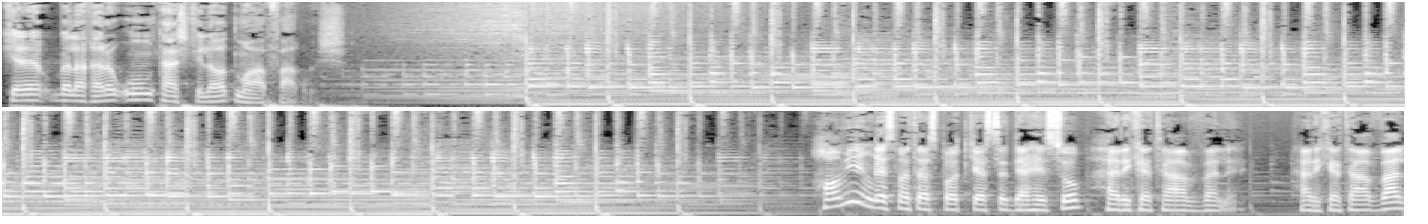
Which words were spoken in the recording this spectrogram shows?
که بالاخره اون تشکیلات موفق بشه. حامی این قسمت از پادکست ده صبح حرکت اوله حرکت اول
